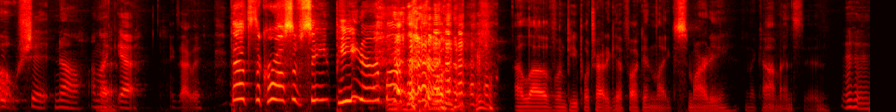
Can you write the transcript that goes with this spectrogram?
"Oh shit, no." I'm like, "Yeah, exactly." That's the cross of Saint Peter. I love when people try to get fucking like smarty in the comments, dude. Mm-hmm.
